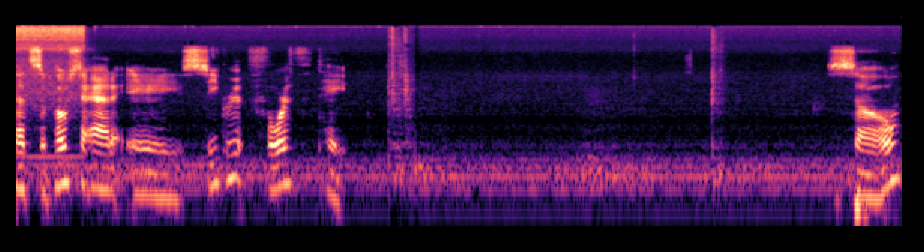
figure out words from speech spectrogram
That's supposed to add a secret fourth tape. So,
